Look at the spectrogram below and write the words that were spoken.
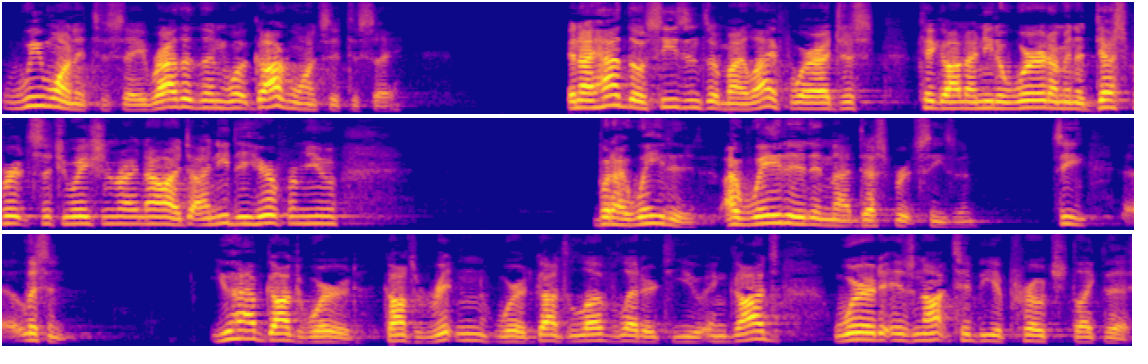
we want it to say rather than what God wants it to say. And I had those seasons of my life where I just, okay, God, I need a word. I'm in a desperate situation right now. I, I need to hear from you. But I waited. I waited in that desperate season. See, uh, listen, you have God's word, God's written word, God's love letter to you, and God's word is not to be approached like this.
